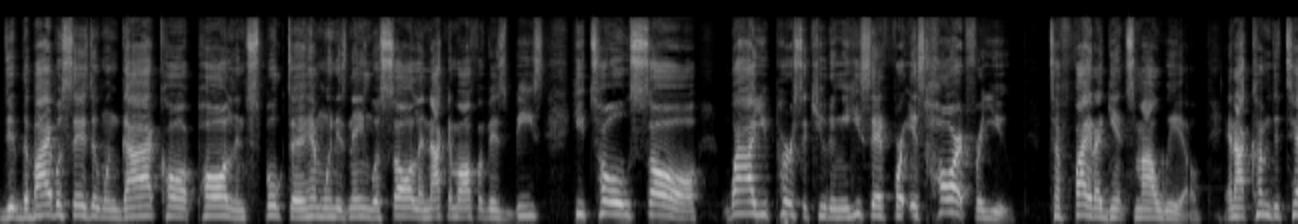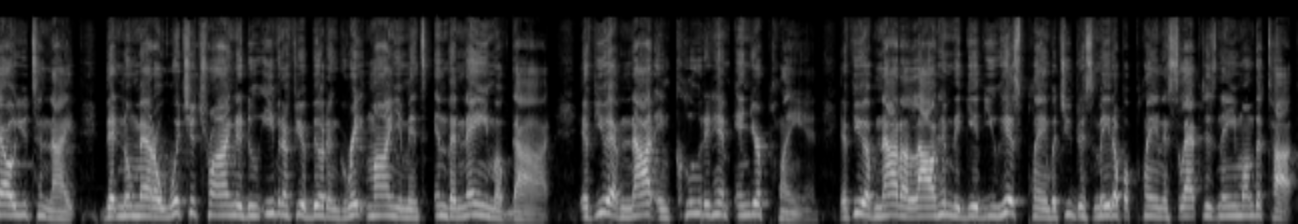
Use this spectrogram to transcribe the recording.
The, Bible says that when God called Paul and spoke to him when his name was Saul and knocked him off of his beast, he told Saul, Why are you persecuting me? He said, For it's hard for you to fight against my will. And I come to tell you tonight that no matter what you're trying to do, even if you're building great monuments in the name of God, if you have not included him in your plan, if you have not allowed him to give you his plan, but you just made up a plan and slapped his name on the top,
